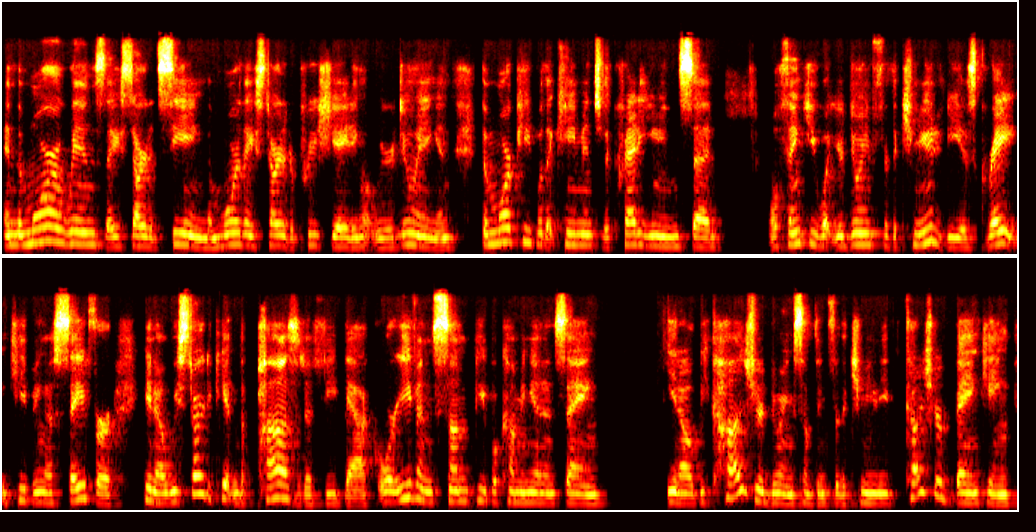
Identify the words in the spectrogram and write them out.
and the more wins they started seeing, the more they started appreciating what we were doing. And the more people that came into the credit union said, well thank you what you're doing for the community is great and keeping us safer you know we started getting the positive feedback or even some people coming in and saying you know, because you're doing something for the community, because you're banking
